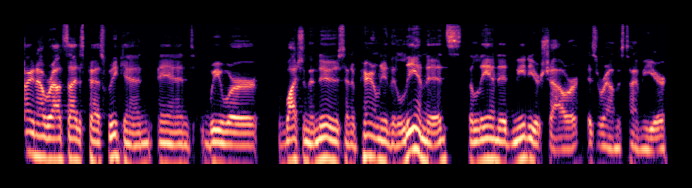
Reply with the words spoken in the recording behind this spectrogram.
Ty and I were outside this past weekend, and we were watching the news, and apparently the Leonids, the Leonid meteor shower, is around this time of year,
